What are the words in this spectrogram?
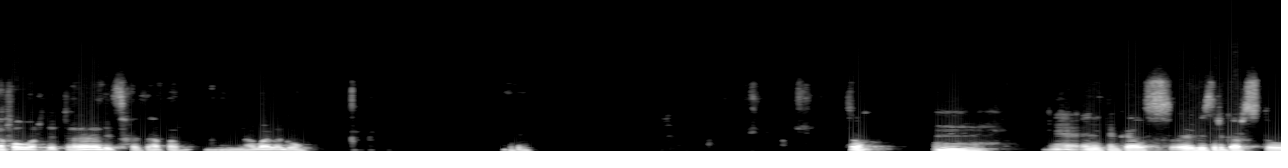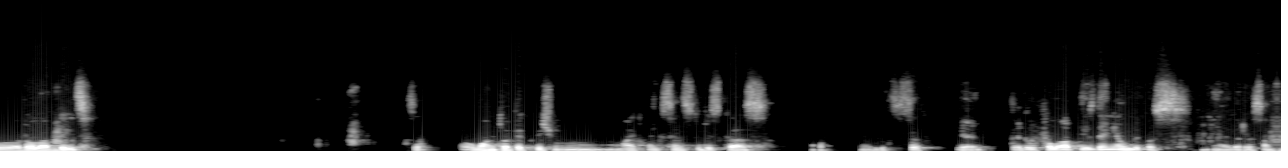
I forwarded uh, this heads up a, a while ago. Okay. So, um, yeah, anything else uh, with regards to role updates? So, one topic which might make sense to discuss, it's yeah, I will follow up with Daniel because there are some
